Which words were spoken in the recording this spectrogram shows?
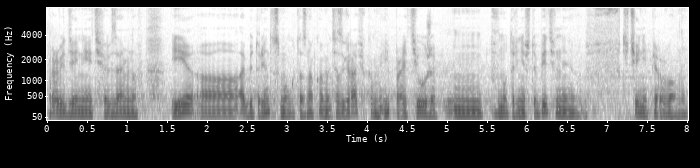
проведения этих экзаменов. И а, абитуриенты смогут ознакомиться с графиком и пройти уже внутренние вступительные в течение первой волны.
